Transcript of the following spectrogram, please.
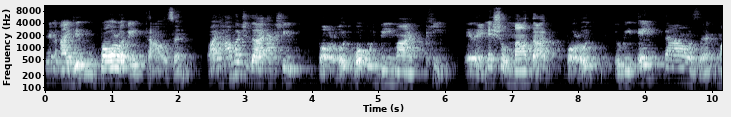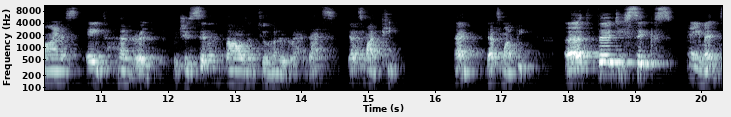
then I didn't borrow 8,000, right? How much did I actually borrowed? What would be my P? Okay, the initial amount that I borrowed, it will be 8,000 minus 800, which is 7,200 Rand. That's, that's my P. Okay, that's my P. Uh, 36 payment,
